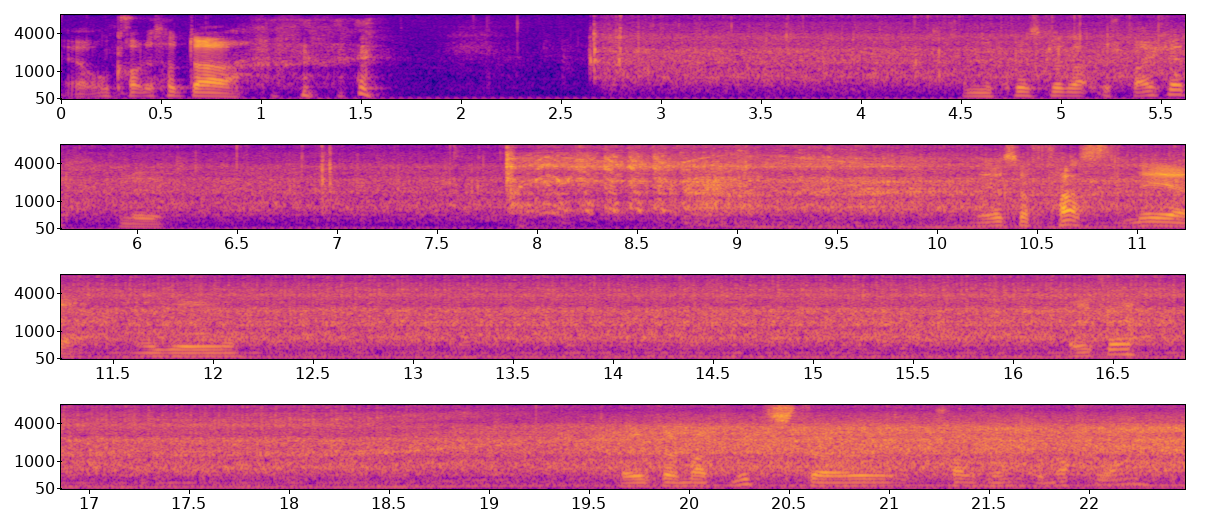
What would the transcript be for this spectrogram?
Ja, Unkraut ist halt da. Haben wir kurz gespeichert? Nö. Er ist ja fast leer. Also. Helfer. Helfer macht nichts, da kann ich noch gemacht werden.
